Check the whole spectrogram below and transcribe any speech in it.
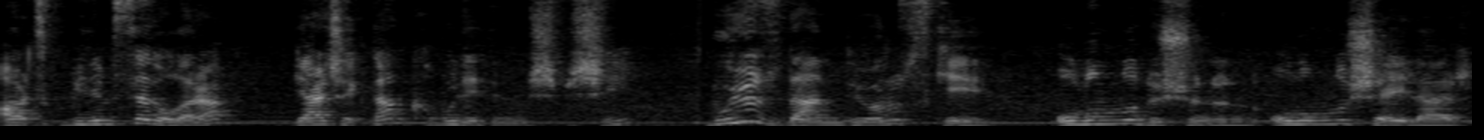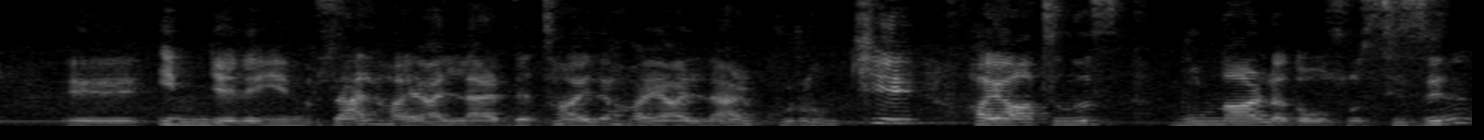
artık bilimsel olarak gerçekten kabul edilmiş bir şey. Bu yüzden diyoruz ki olumlu düşünün, olumlu şeyler e, imgeleyin, güzel hayaller, detaylı hayaller kurun ki hayatınız bunlarla da olsun. Sizin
